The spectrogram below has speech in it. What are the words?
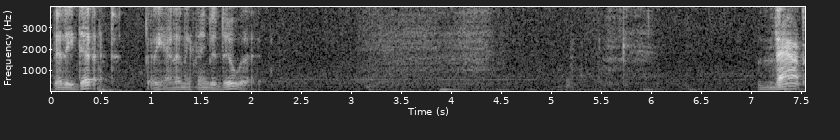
that he did it, that he had anything to do with it. That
